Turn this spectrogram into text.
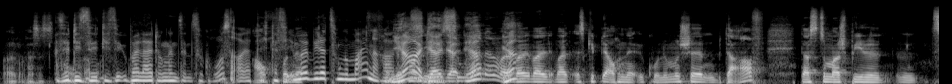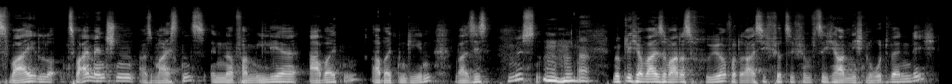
was ist Also auch, diese, diese Überleitungen sind so großartig, dass sie immer wieder zum Gemeinderat ja, kommen. Ja, ja, ja, weil, ja. Weil, weil, weil es gibt ja auch einen ökonomischen Bedarf, dass zum Beispiel zwei, zwei Menschen, also meistens in einer Familie arbeiten, arbeiten gehen, weil sie es müssen. Mhm. Ja. Möglicherweise war das früher, vor 30, 40, 50 Jahren nicht notwendig,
